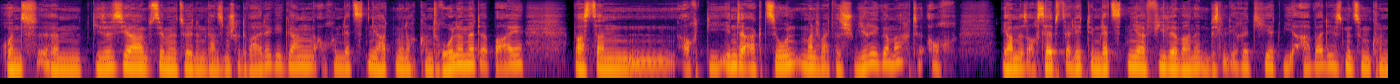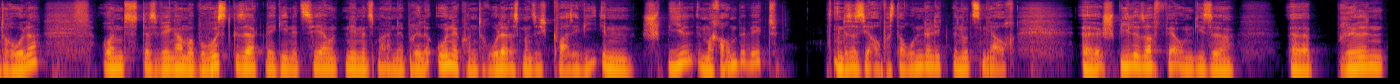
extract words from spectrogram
Und ähm, dieses Jahr sind wir natürlich einen ganzen Schritt weitergegangen. Auch im letzten Jahr hatten wir noch Controller mit dabei, was dann auch die Interaktion manchmal etwas schwieriger macht. Auch wir haben das auch selbst erlebt im letzten Jahr. Viele waren ein bisschen irritiert, wie arbeitet es mit so einem Controller? Und deswegen haben wir bewusst gesagt, wir gehen jetzt her und nehmen jetzt mal eine Brille ohne Controller, dass man sich quasi wie im Spiel, im Raum bewegt. Und das ist ja auch, was darunter liegt. Wir nutzen ja auch äh, Spielesoftware, um diese äh, Brillen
